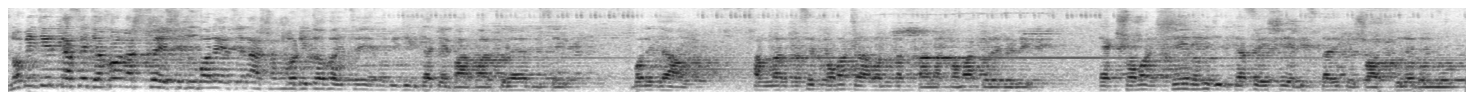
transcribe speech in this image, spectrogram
নবীজির কাছে যখন আসছে, শুধু বলে যে, না, সংগঠিত হয়েছে। নবীজি তাকে বারবার ফিরে দিছে। বলে, যাও, আল্লাহর কাছে ক্ষমা চাও, আল্লাহ তাআলা ক্ষমা করে দেবে। এক সময় সে নবীজির কাছে এসে বিস্তারিত সব খুলে বলল,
